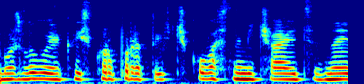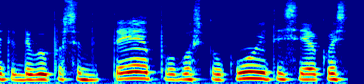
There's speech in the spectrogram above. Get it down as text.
можливо, якийсь корпоративчик у вас намічається, знаєте, де ви посидите, поспілкуєтеся, якось,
